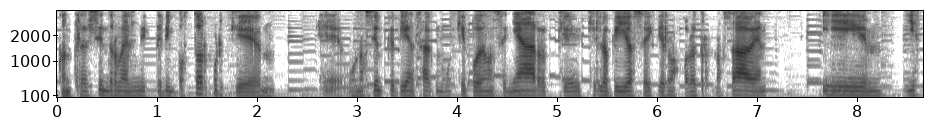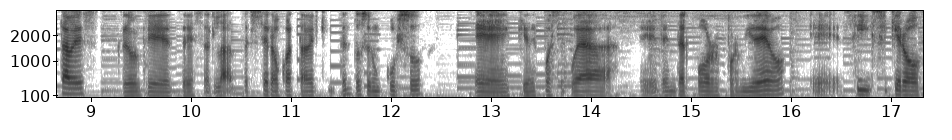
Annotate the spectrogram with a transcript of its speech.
contra el síndrome del, impostor, porque uno siempre piensa como qué puedo enseñar, qué, qué, es lo que yo sé que los otros no saben. Y, y, esta vez creo que debe ser la tercera o cuarta vez que intento hacer un curso que después se pueda vender por, por video. sí, sí quiero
